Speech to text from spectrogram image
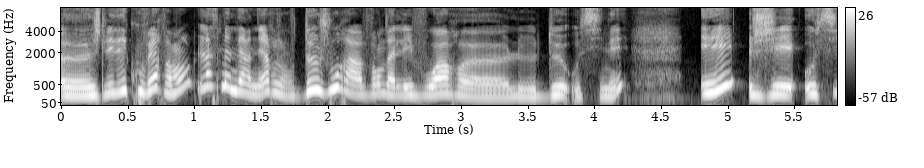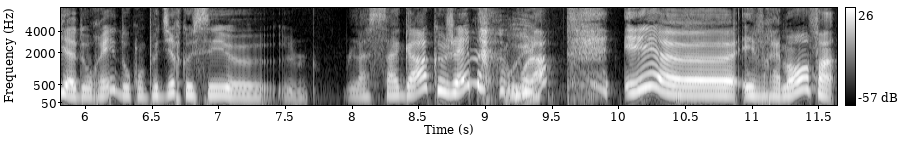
Euh, je l'ai découvert vraiment la semaine dernière, genre deux jours avant d'aller voir euh, le 2 au ciné. Et j'ai aussi adoré. Donc on peut dire que c'est euh, la saga que j'aime. Oui. voilà. Et, euh, et vraiment, enfin,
